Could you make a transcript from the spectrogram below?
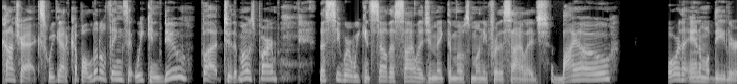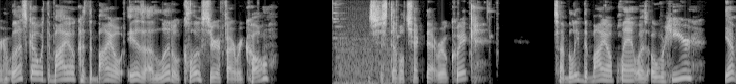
Contracts, we got a couple little things that we can do, but to the most part, let's see where we can sell this silage and make the most money for the silage. Bio, or the animal dealer. Well, let's go with the bio because the bio is a little closer if I recall. Let's just double check that real quick. So I believe the bio plant was over here. Yep.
